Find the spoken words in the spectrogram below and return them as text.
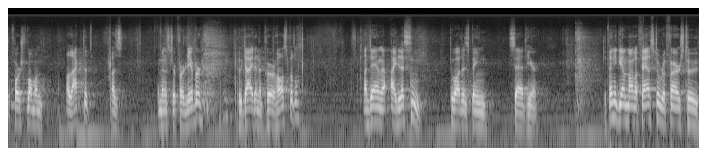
the first woman elected as a Minister for Labour, who died in a poor hospital. And then I listen to what has been said here. The Fine Gael manifesto refers to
